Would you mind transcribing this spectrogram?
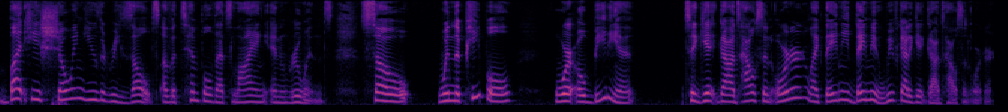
But he's showing you the results of a temple that's lying in ruins. So when the people were obedient to get God's house in order, like they need they knew we've got to get God's house in order.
